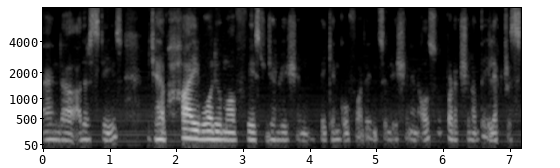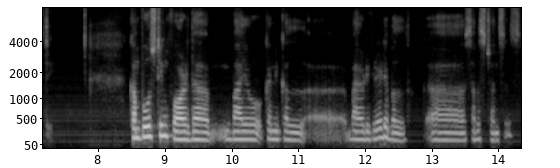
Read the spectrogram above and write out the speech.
and uh, other cities which have high volume of waste generation. They can go for the incineration and also production of the electricity. Composting for the biochemical, uh, biodegradable uh, substances.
